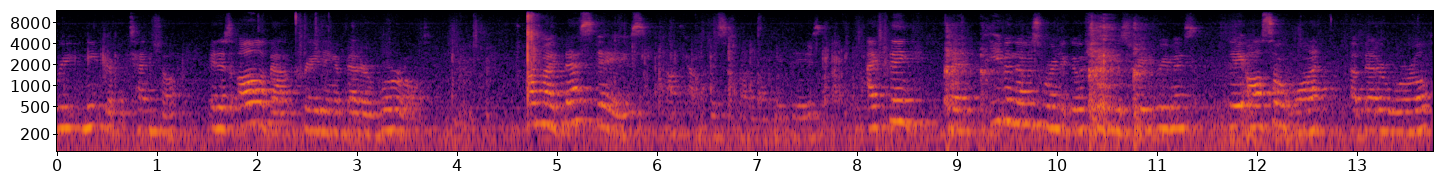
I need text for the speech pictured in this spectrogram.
re, meet their potential. It is all about creating a better world. On my best days, I'll count this as one of my I think that even those who are negotiating these trade agreements, they also want a better world.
